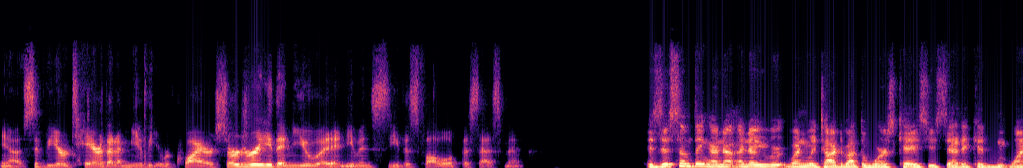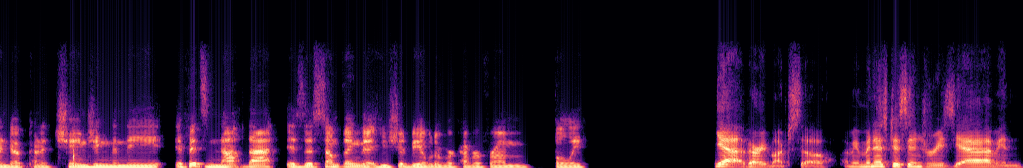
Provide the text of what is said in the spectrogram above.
you know, severe tear that immediately requires surgery, then you wouldn't even see this follow-up assessment. Is this something I know? I know you were when we talked about the worst case, you said it could wind up kind of changing the knee. If it's not that, is this something that he should be able to recover from fully? Yeah, very much so. I mean, meniscus injuries, yeah, I mean,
